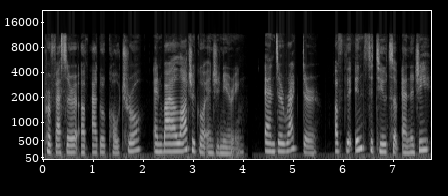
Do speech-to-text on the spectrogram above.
professor of agricultural and biological engineering and director of the Institutes of Energy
